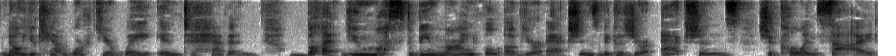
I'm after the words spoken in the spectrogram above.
no you can't work your way into heaven but you must be mindful of your actions because your actions should coincide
